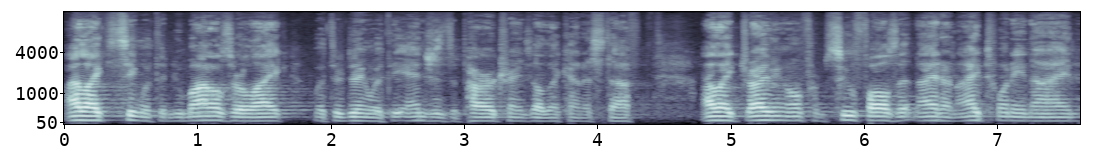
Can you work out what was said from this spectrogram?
I like seeing what the new models are like, what they're doing with the engines, the powertrains, all that kind of stuff. I like driving home from Sioux Falls at night on I 29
